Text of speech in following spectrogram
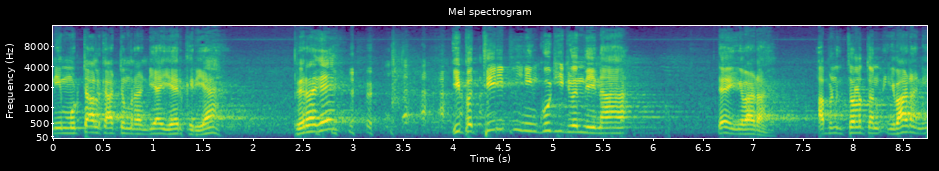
நீ முட்டாள் காட்டுமிராண்டியா ஏற்கிறியா? பிறகு? இப்ப திருப்பி நீ கூட்டிட்டு வந்தீனா? ஏய் இங்க வாடா. அப்படின்னு இங்க வாடா நீ.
